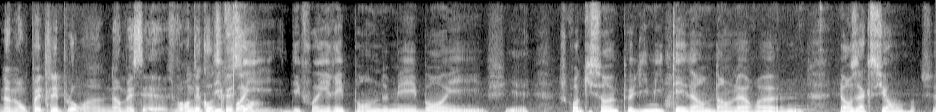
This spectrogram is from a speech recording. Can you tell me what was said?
Non, mais on pète les plombs. hein. Non, mais vous vous rendez compte Des ce que fois, c'est ils, des fois, ils répondent, mais bon, ils- je crois qu'ils sont un peu limités dans, dans leur, euh, leurs actions. ce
